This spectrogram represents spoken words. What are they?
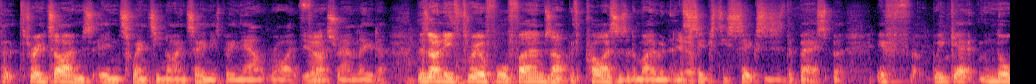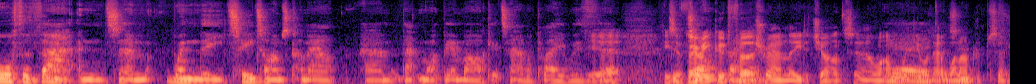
th- three times in 2019 he's been the outright Yeah. first round leader. There's only three or four firms up with prices at the moment, and Yeah. 66 is the best. But if we get north of that, and um, when the tea times come out, um, that might be a market to have a play with. Yeah. Uh, He's a very Joel good Dahmen. first round leader chance. So I'm with you on that 100%.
